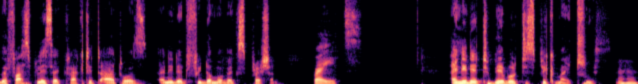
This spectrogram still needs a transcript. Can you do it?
the first place I cracked it at was I needed freedom of expression. Right. I needed to be able to speak my truth Mhm.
